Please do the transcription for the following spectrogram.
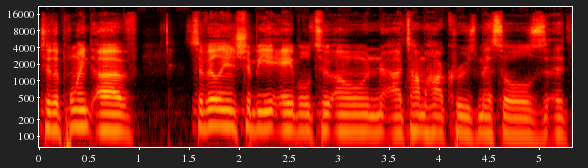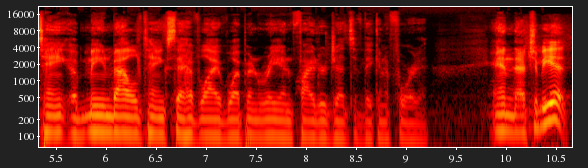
to the point of civilians should be able to own uh, Tomahawk cruise missiles, uh, tank, uh, main battle tanks that have live weaponry, and fighter jets if they can afford it. And that should be it.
